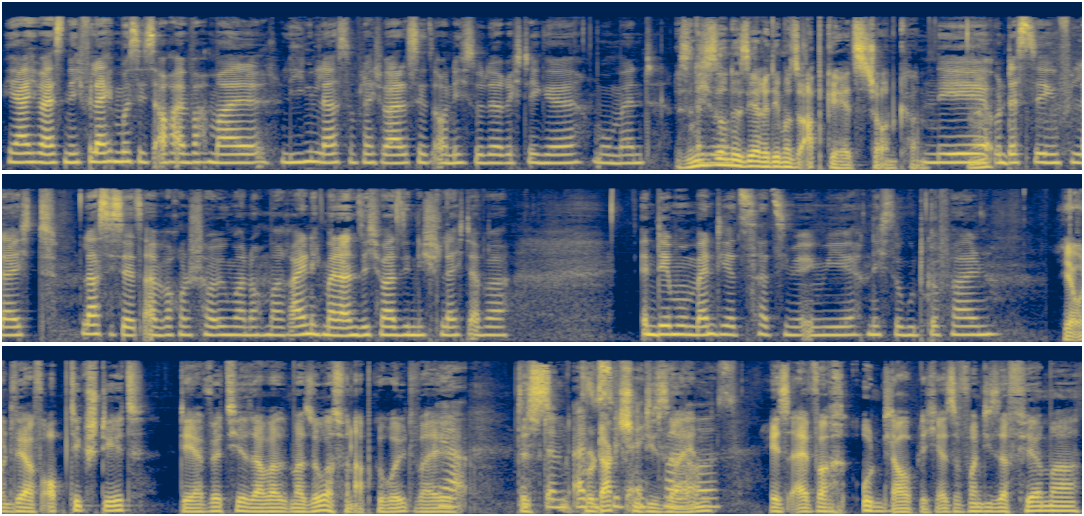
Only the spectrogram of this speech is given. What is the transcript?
Ja, ich weiß nicht. Vielleicht muss ich es auch einfach mal liegen lassen. Vielleicht war das jetzt auch nicht so der richtige Moment. Es ist nicht Also- so eine Serie, die man so abgehetzt schauen kann. Nee, Ja. und deswegen vielleicht lasse ich es jetzt einfach und schaue irgendwann noch mal rein. Ich meine, an sich war sie nicht schlecht, aber in dem Moment jetzt hat sie mir irgendwie nicht so gut gefallen. Ja, und wer auf Optik steht, der wird hier aber mal sowas von abgeholt, weil Ja, das, stimmt. Also Production Design ist einfach unglaublich. Also von dieser Firma,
